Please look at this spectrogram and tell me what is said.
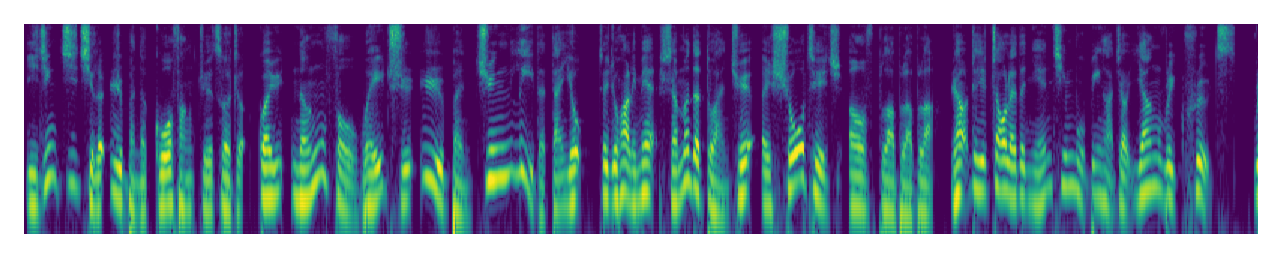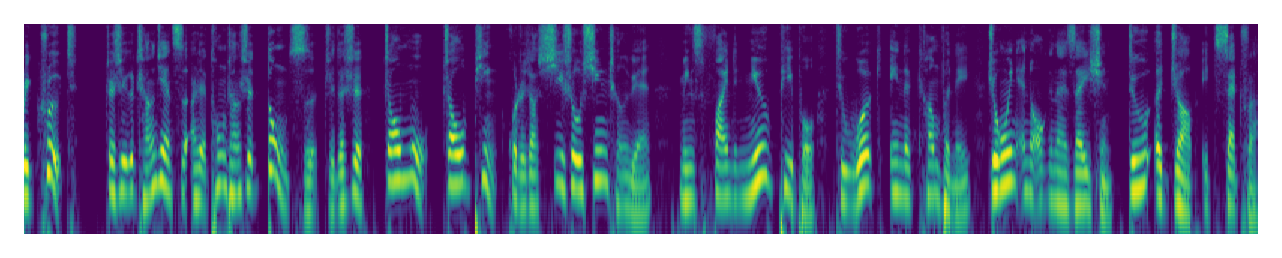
已经激起了日本的国防决策者关于能否维持日本军力的担忧。这句话里面什么的短缺？A shortage of blah blah blah。然后这些招来的年轻募兵哈叫 young recruits。recruit 这是一个常见词，而且通常是动词，指的是招募、招聘或者叫吸收新成员，means find new people to work in a company, join an organization, do a job, etc.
